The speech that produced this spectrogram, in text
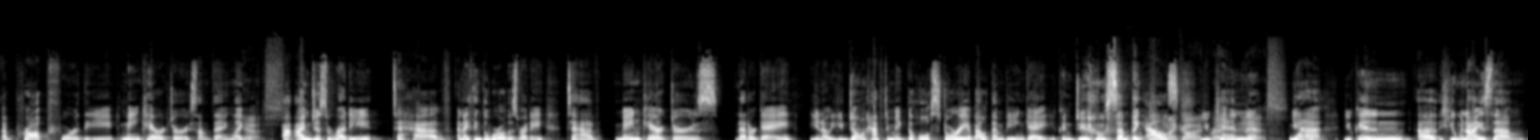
a prop for the main character or something like Yes. I- I'm just ready to have, and I think the world is ready to have main characters that are gay. You know, you don't have to make the whole story about them being gay. You can do something else. Oh my god, you right? can, yes. yeah, you can uh, humanize them,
